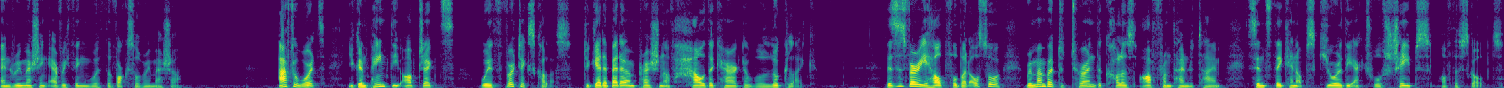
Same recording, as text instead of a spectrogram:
and remeshing everything with the voxel remesher. Afterwards, you can paint the objects with vertex colors to get a better impression of how the character will look like. This is very helpful, but also remember to turn the colors off from time to time, since they can obscure the actual shapes of the sculpt.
